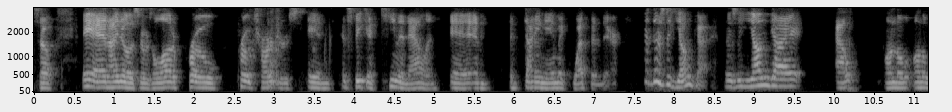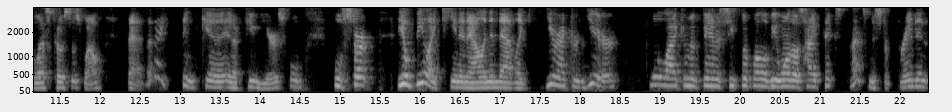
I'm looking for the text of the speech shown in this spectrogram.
So, and I noticed there was a lot of pro pro Chargers, and, and speaking of Keenan Allen and a dynamic weapon there, there's a young guy. There's a young guy out on the on the West Coast as well. That, that I think in, in a few years will will start. He'll be like Keenan Allen in that like year after year. We'll like him in fantasy football. Will be one of those high picks. That's Mr. Brandon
